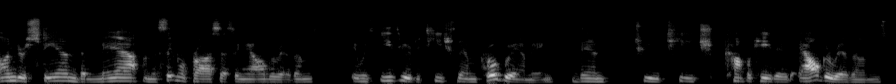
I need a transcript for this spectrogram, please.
understand the math and the signal processing algorithms, it was easier to teach them programming than to teach complicated algorithms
